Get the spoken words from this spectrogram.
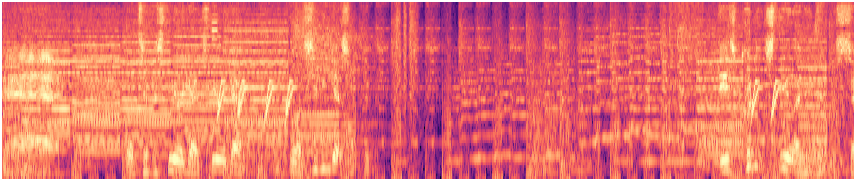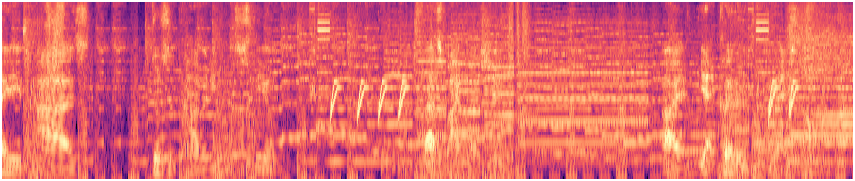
Yeah. Come on, Tifa, steal again, steal again. Come on, see if you can get something. Is couldn't steal anything the same as doesn't have anything to steal? That's my question. Oh, yeah, yeah clearly, yeah, it's not.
